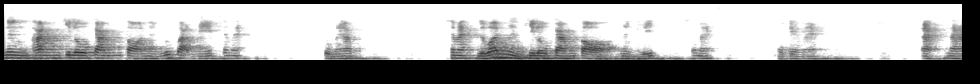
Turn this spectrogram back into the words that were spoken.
หนึ่งพันกิโลกรัมต่อหนึ่งลูกบาศก์เมตรใช่ไหมถูกไหมครับ ใช่ไหมหรือว่าหนึ่งกิโลกรัมต่อหนึ่งลิตรใช่ไหม โอเคไหมอะน้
